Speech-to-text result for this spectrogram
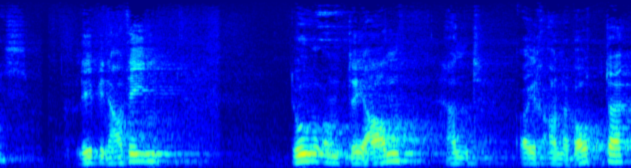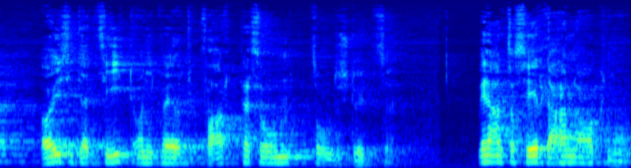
euch. Liebe Nadine, du und Jan haben euch angeboten, uns in der Zeit ohne gewählte Pfarrperson zu unterstützen. Wir haben das sehr gerne angenommen.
